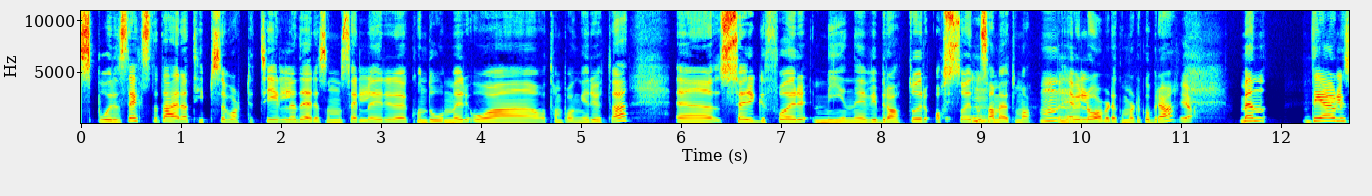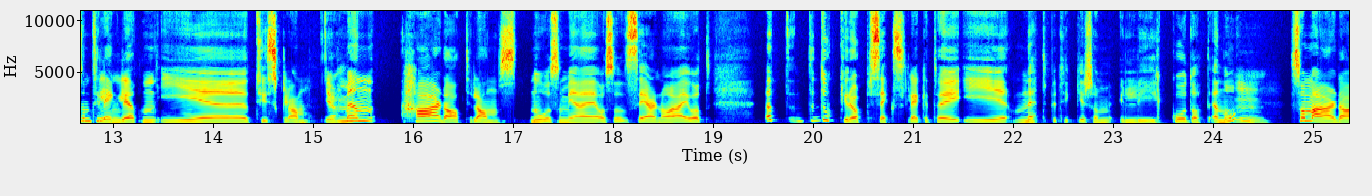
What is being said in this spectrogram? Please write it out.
Sporenstreks, dette her er tipset vårt til dere som selger eh, kondomer og, og tamponger ute. Eh, sørg for minivibrator også i den Mm. samme automaten. Mm. Jeg vil lover det kommer til å gå bra. Ja. Men det er jo liksom tilgjengeligheten i eh, Tyskland. Ja. Men her da til lands, noe som jeg også ser nå, er jo at at det dukker opp sexleketøy i nettbutikker som lyco.no, mm. som er da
